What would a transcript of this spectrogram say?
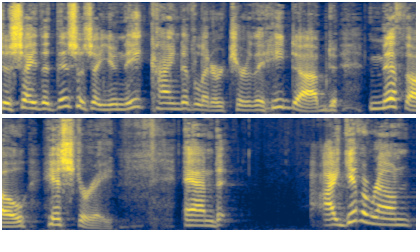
to say that this is a unique kind of literature that he dubbed mytho history. And I give around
